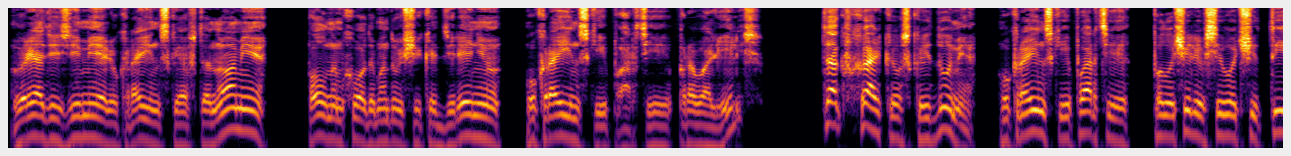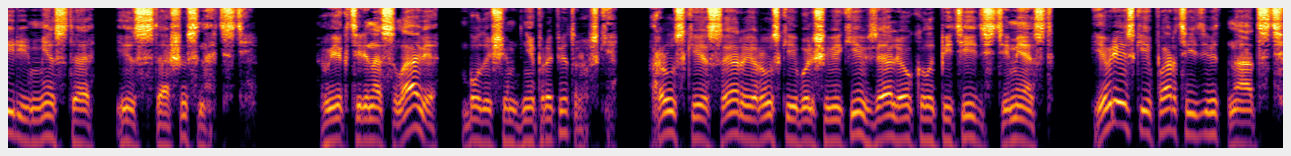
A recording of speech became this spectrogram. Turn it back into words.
В ряде земель украинской автономии, полным ходом идущей к отделению, украинские партии провалились. Так в Харьковской думе украинские партии получили всего четыре места из 116. В Екатеринославе, будущем Днепропетровске, русские сэры и русские большевики взяли около 50 мест, еврейские партии — 19,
